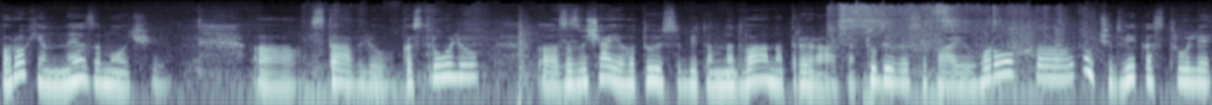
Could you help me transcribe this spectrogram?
Горох я не замочую. Ставлю каструлю. е, Зазвичай я готую собі там на два, на три рази. Туди висипаю горох, е, ну чи дві каструлі,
